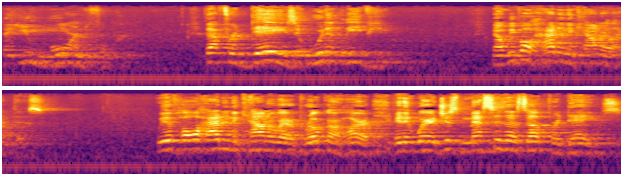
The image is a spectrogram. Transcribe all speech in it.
that you mourned for, that for days it wouldn't leave you? Now, we've all had an encounter like this. We have all had an encounter where it broke our heart and it, where it just messes us up for days.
